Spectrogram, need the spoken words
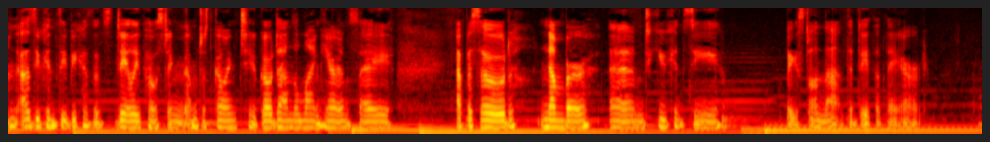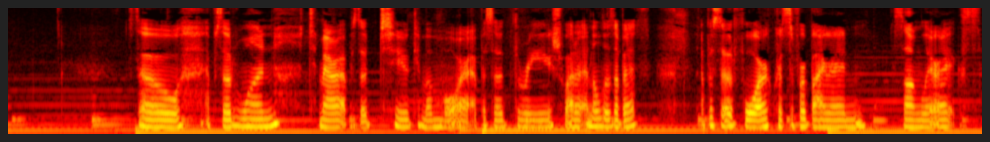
And as you can see, because it's daily posting, I'm just going to go down the line here and say episode number, and you can see based on that the date that they aired. So, episode one, Tamara, episode two, Kim Moore, episode three, Shweta and Elizabeth, episode four, Christopher Byron, song lyrics,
